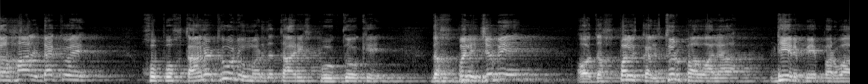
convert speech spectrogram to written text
دا حال ډک وي خو پښتانه ټول عمر د تاریخ په اوږدو کې د خپلې ژبې او د خپل کلتور په حواله ډېر بې پروا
